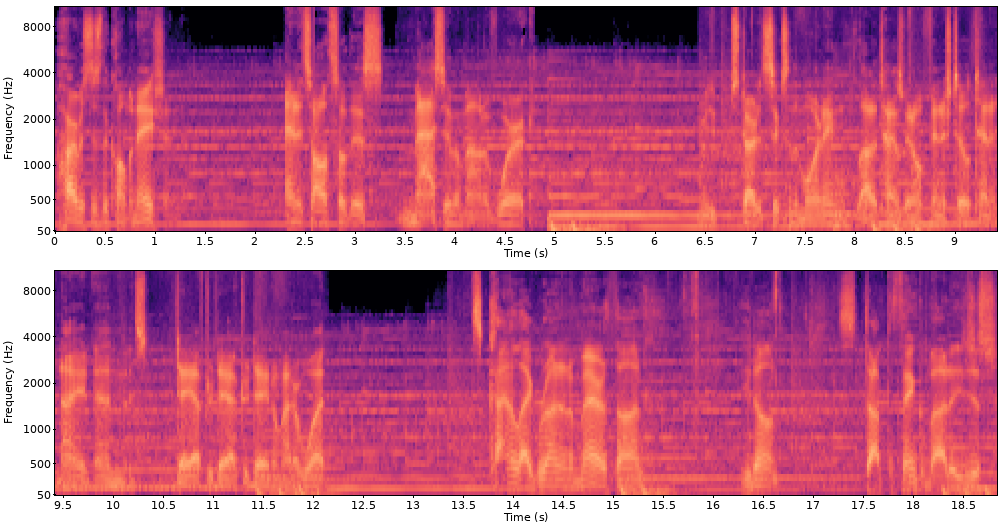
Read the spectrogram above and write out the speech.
Harvest is the culmination. And it's also this massive amount of work. We start at six in the morning. A lot of times we don't finish till 10 at night, and it's day after day after day, no matter what. It's kind of like running a marathon. You don't stop to think about it, you just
